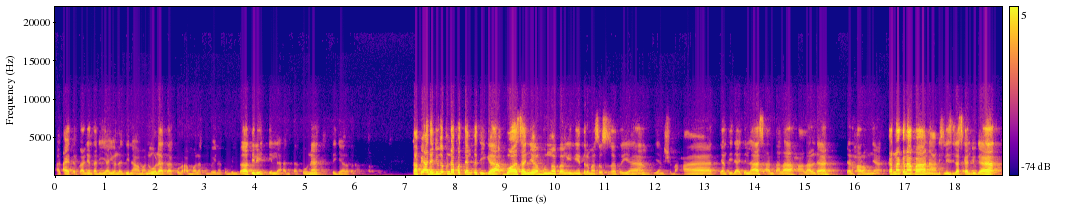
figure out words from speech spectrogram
ayat Al-Quran yang tadi ya ayyuhalladzina amanu la taqul amwalakum bainakum bil batili illa an takuna tijaratan tapi ada juga pendapat yang ketiga bahwasanya bunga bank ini termasuk sesuatu yang yang syubhat, yang tidak jelas antara halal dan dan haramnya. Karena kenapa? Nah, di sini dijelaskan juga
